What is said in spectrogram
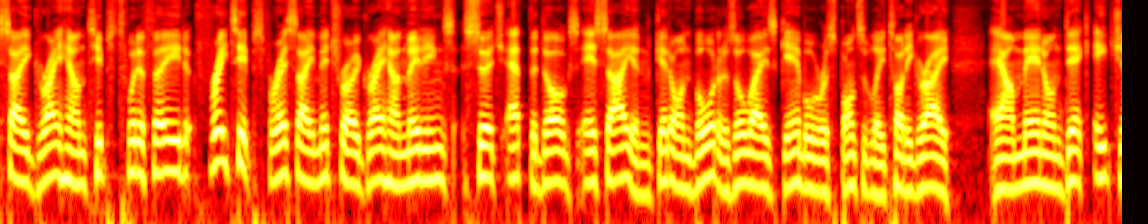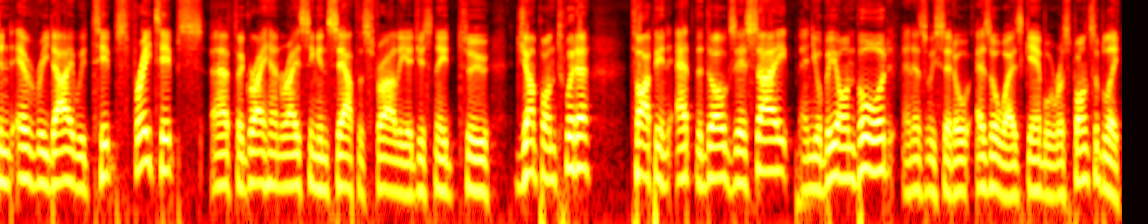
SA Greyhound Tips Twitter feed. Free tips for SA Metro Greyhound meetings. Search at the Dogs SA and get on board. As always, gamble responsibly. Toddy Gray, our man on deck each and every day with tips, free tips uh, for Greyhound racing in South Australia. Just need to jump on Twitter Type in at the Dogs SA and you'll be on board. And as we said, as always, gamble responsibly.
